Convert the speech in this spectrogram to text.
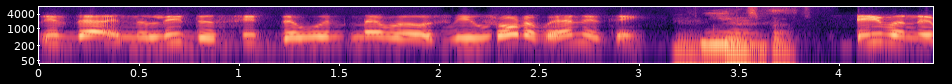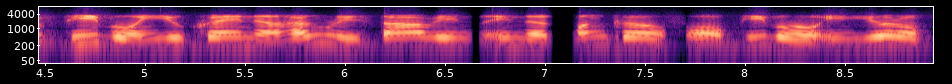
if they're in the leader's seat, they will never be short of anything. Yes. Master. Even if people in Ukraine are hungry, starving in the bunker, or people in Europe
